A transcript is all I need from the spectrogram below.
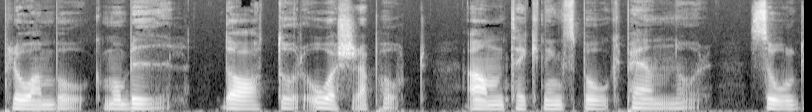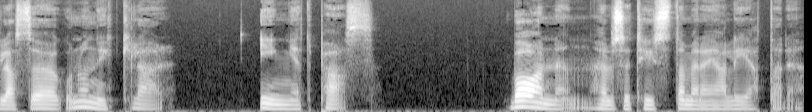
Plånbok, mobil, dator, årsrapport, anteckningsbok, pennor, solglasögon och nycklar. Inget pass. Barnen höll sig tysta medan jag letade.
